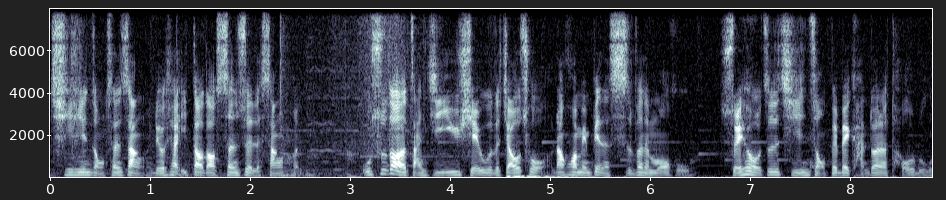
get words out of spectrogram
骑行种身上留下一道道深邃的伤痕，无数道的斩击与血雾的交错，让画面变得十分的模糊。随后，这只骑行种被被砍断了头颅，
